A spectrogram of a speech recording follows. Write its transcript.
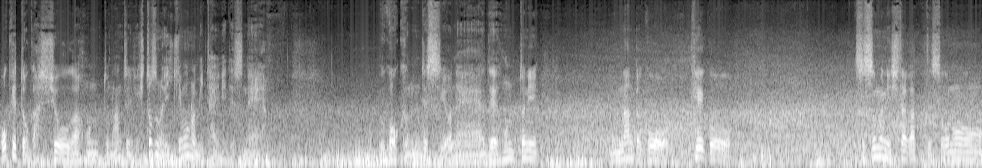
オケと合唱が本当なんていう一つの生き物みたいにですね動くんですよね。で本当になんかこう稽古を進むに従ってその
